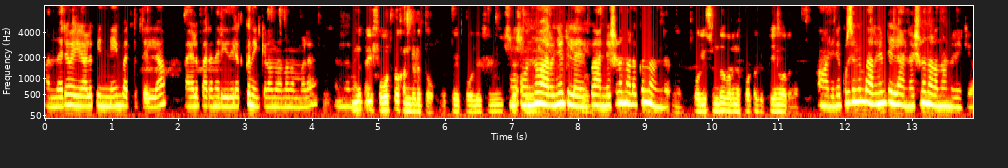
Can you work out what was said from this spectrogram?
അന്നേരം അയാൾ പിന്നെയും പറ്റത്തില്ല. അയാൾ പറയുന്ന രീതിയിലൊക്കെ നിൽക്കണം എന്ന് പറഞ്ഞാൽ നമ്മളെ ഫോട്ടോ കണ്ടെടുത്തോ? ഒന്നും അറിഞ്ഞിട്ടില്ല. ഇപ്പൊ അന്വേഷണം നടക്കുന്നുണ്ട്. പോലീസ് എന്താ പറഞ്ഞു ഫോട്ടോ കിട്ടിയെന്ന് പറഞ്ഞു? ആ, അതിനെക്കുറിച്ചൊന്നും പറഞ്ഞിട്ടില്ല. അന്വേഷണം നടന്നുകൊണ്ടിരിക്കുക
